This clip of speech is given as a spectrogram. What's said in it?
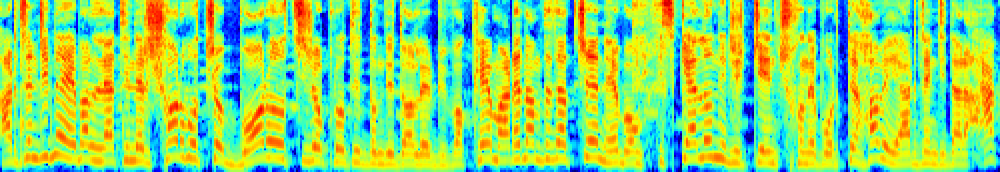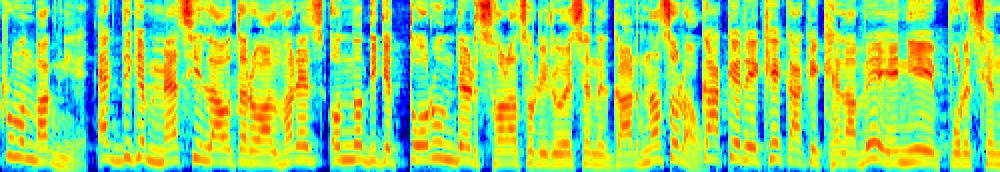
আর্জেন্টিনা এবার ল্যাতিনের সর্বোচ্চ বড় চির প্রতিদ্বন্দ্বী দলের বিপক্ষে মাঠে নামতে যাচ্ছেন এবং স্ক্যালোনির টেনশনে পড়তে হবে আর্জেন্টিনার আক্রমণ ভাগ নিয়ে। একদিকে মেসি, লাউতারো আলভারেজ, অন্যদিকে তরুণদের ছড়াছড়ি রয়েছেন গার্নাসোরাও। কাকে রেখে কাকে খেলাবে এ নিয়ে পড়েছেন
